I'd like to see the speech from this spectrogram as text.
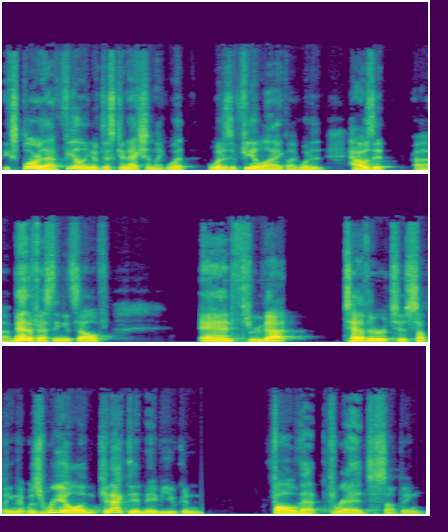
explore that feeling of disconnection. Like what, what does it feel like? Like what, how is it uh, manifesting itself? And through that tether to something that was real and connected, maybe you can follow that thread to something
